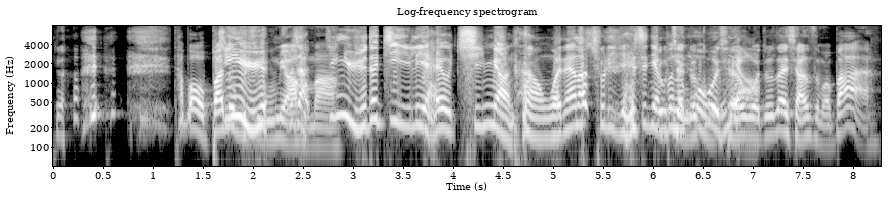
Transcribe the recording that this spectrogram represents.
他把我搬金鱼五秒好吗？金鱼的记忆力还有七秒呢，我难道处理一件事情不能过过程我都在想怎么办？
